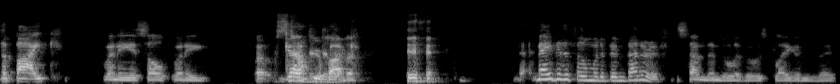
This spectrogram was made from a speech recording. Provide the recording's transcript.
the bike when he assault when he Well, Get stand off your back. Maybe the film would have been better if Stand and Deliver was playing underneath.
